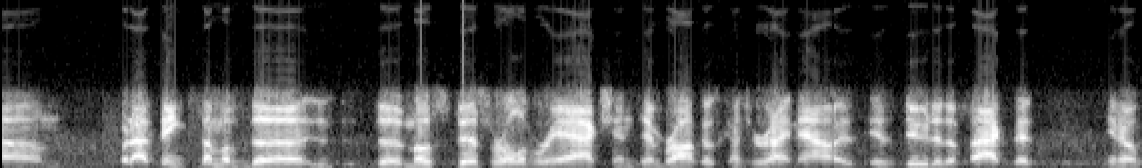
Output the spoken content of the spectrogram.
Um, but I think some of the the most visceral of reactions in Broncos country right now is, is due to the fact that you know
